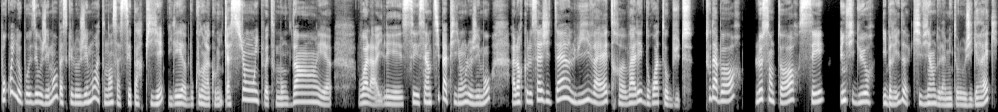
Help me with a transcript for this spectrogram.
Pourquoi il est opposé au Gémeaux? Parce que le Gémeaux a tendance à s'éparpiller. Il est euh, beaucoup dans la communication, il peut être mondain et euh, voilà, il est, c'est, un petit papillon le Gémeaux, alors que le Sagittaire, lui, va être, va aller droit au but. Tout d'abord, le centaure, c'est une figure hybride qui vient de la mythologie grecque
